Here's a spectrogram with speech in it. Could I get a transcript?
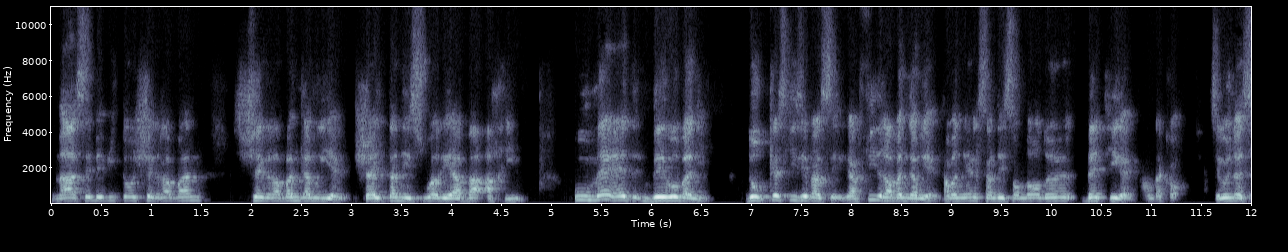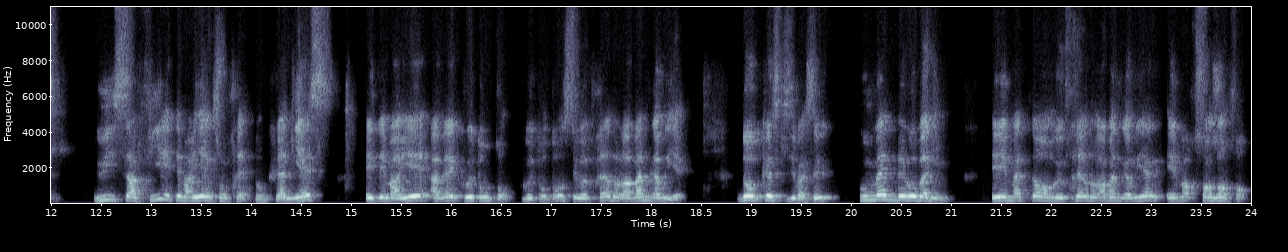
Maase Bevito chez Rabban, chez Rabban Gamriel, Shaitan et Suareaba Achim, Umed Berobani. Donc, qu'est-ce qui s'est passé? La fille de Rabban Gamriel, Rabban Gamriel, c'est un descendant de Beth Hillel, Ah, d'accord, c'est le Nassi. Lui, sa fille était mariée avec son frère. Donc, la nièce était mariée avec le tonton. Le tonton, c'est le frère de Rabban Gamriel. Donc, qu'est-ce qui s'est passé? Umed Berobanim. Et maintenant, le frère de Rabban Gamriel est mort sans enfant.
